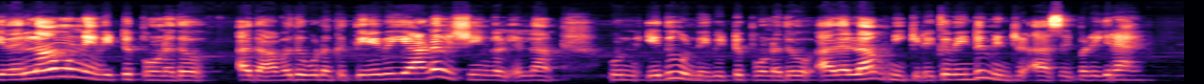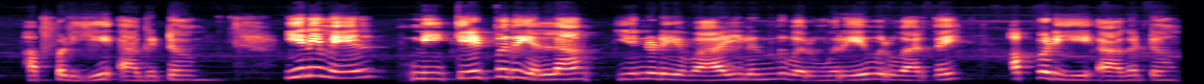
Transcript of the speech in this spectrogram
எதெல்லாம் உன்னை விட்டு போனதோ அதாவது உனக்கு தேவையான விஷயங்கள் எல்லாம் உன் எது உன்னை விட்டு போனதோ அதெல்லாம் நீ கிடைக்க வேண்டும் என்று ஆசைப்படுகிறாய். அப்படியே ஆகட்டும். இனிமேல் நீ கேட்பது எல்லாம் என்னுடைய வாயிலிருந்து வரும் ஒரே ஒரு வார்த்தை அப்படியே ஆகட்டும்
